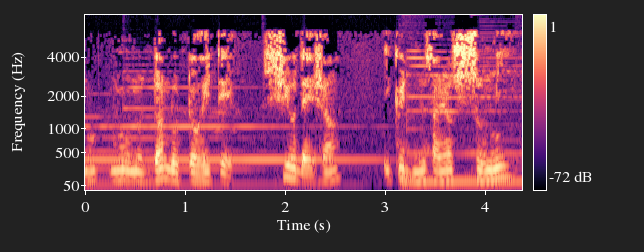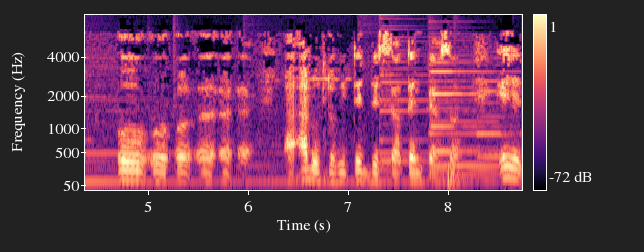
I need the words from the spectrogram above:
nous, nous, donne l'autorité sur des gens et que nous soyons soumis euh, euh, euh, à, l'autorité de certaines personnes. Et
